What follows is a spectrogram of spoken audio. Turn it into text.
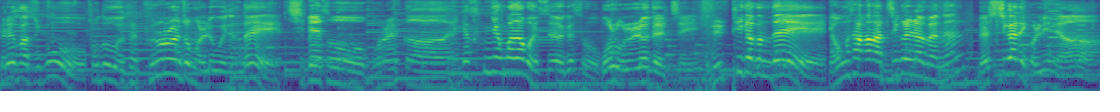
그래가지고 저도 요새 브로를 좀 올리고 있는데 집에서 뭐랄까 계속 생각만 하고 있어요 계속. 뭘 올려야 될지. 빌피가 근데 영상 하나 찍으려면은 몇 시간이 걸리냐.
